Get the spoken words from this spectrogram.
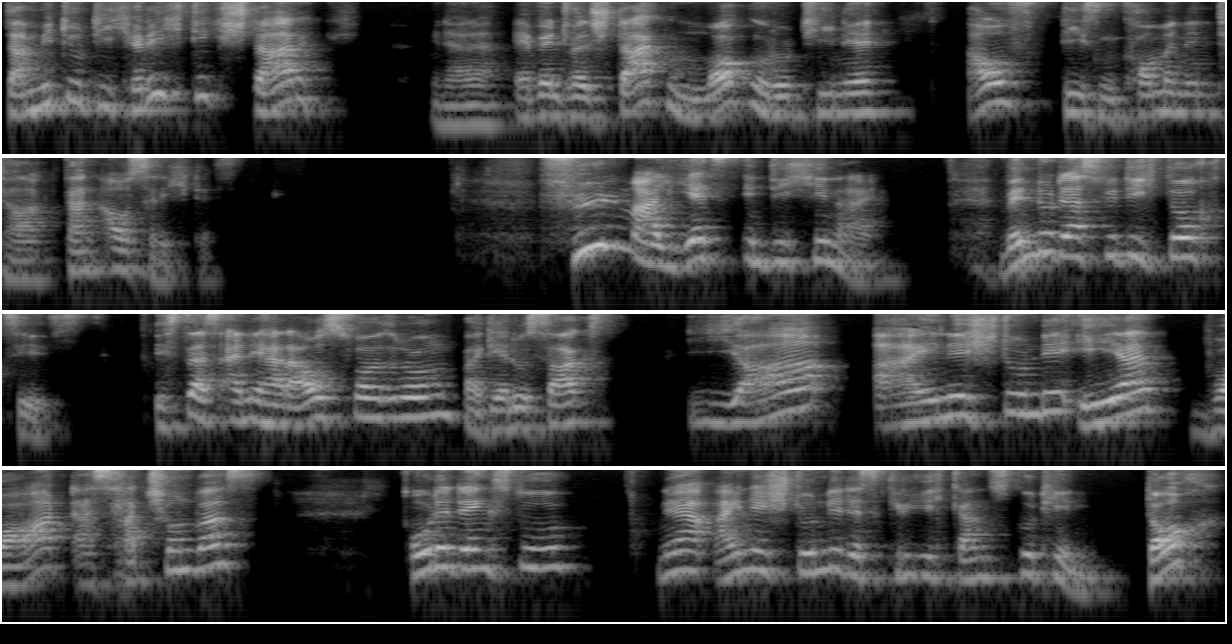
damit du dich richtig stark in einer eventuell starken Morgenroutine auf diesen kommenden Tag dann ausrichtest. Fühl mal jetzt in dich hinein. Wenn du das für dich durchziehst, ist das eine Herausforderung, bei der du sagst, ja, eine Stunde eher, boah, das hat schon was? Oder denkst du, naja, eine Stunde, das kriege ich ganz gut hin. Doch,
